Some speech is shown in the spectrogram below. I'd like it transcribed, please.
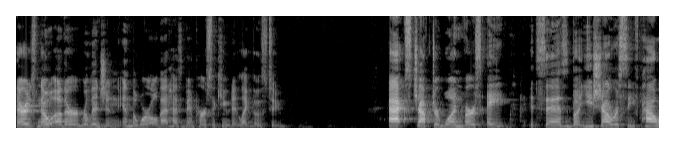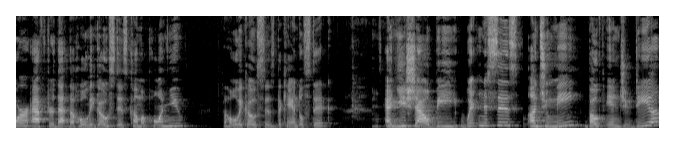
There is no other religion in the world that has been persecuted like those two. Acts chapter 1, verse 8, it says, But ye shall receive power after that the Holy Ghost is come upon you. The Holy Ghost is the candlestick. And ye shall be witnesses unto me both in Judea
